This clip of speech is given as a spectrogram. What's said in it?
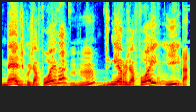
médico já foi, né? Uhum. Dinheiro já foi e Tá,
